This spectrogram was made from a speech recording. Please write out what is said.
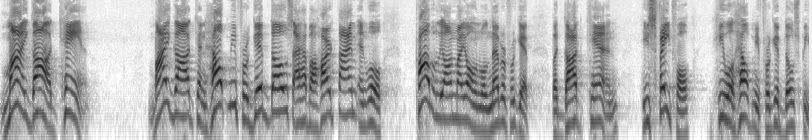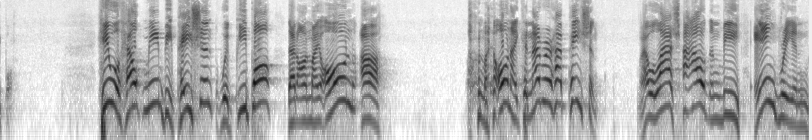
My God can. My God can help me forgive those I have a hard time and will probably on my own will never forgive. But God can. He's faithful. He will help me forgive those people. He will help me be patient with people that on my own, uh, on my own, I can never have patience. I will lash out and be angry and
